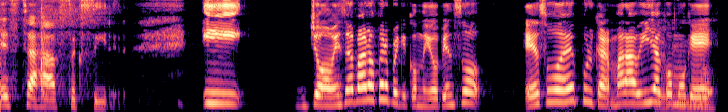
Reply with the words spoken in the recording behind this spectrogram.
is to have succeeded. Y yo me separo, pero porque cuando yo pienso eso es porque maravilla, como que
